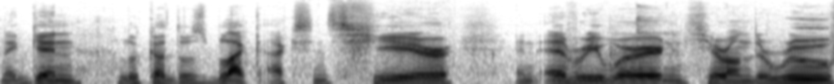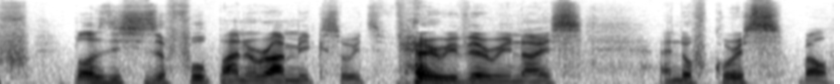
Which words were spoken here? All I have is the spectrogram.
And again, look at those black accents here and everywhere, and here on the roof. Plus, this is a full panoramic, so it's very, very nice. And of course, well,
